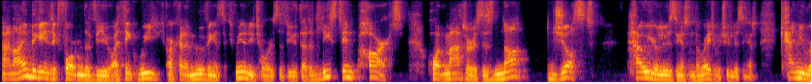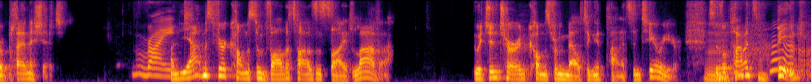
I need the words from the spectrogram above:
And I'm beginning to form the view, I think we are kind of moving as a community towards the view that, at least in part, what matters is not just how you're losing it and the rate at which you're losing it. Can you replenish it? right. And the atmosphere comes from volatiles inside lava, which in turn comes from melting a planet's interior. So if a hmm. planet's big Huh.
